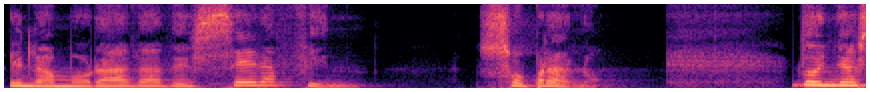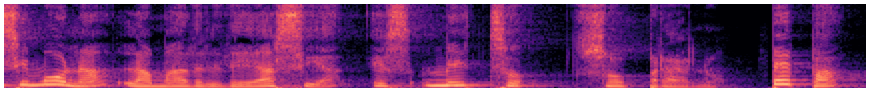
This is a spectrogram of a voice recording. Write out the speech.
enamorada de Serafín, soprano. Doña Simona, la madre de Asia, es mecho soprano. Pepa,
